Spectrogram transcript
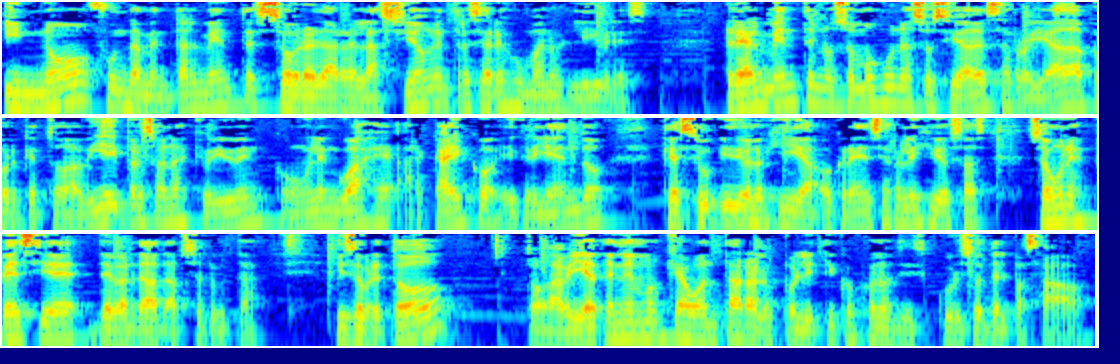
y no fundamentalmente sobre la relación entre seres humanos libres, Realmente no somos una sociedad desarrollada porque todavía hay personas que viven con un lenguaje arcaico y creyendo que su ideología o creencias religiosas son una especie de verdad absoluta. Y sobre todo, todavía tenemos que aguantar a los políticos con los discursos del pasado.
